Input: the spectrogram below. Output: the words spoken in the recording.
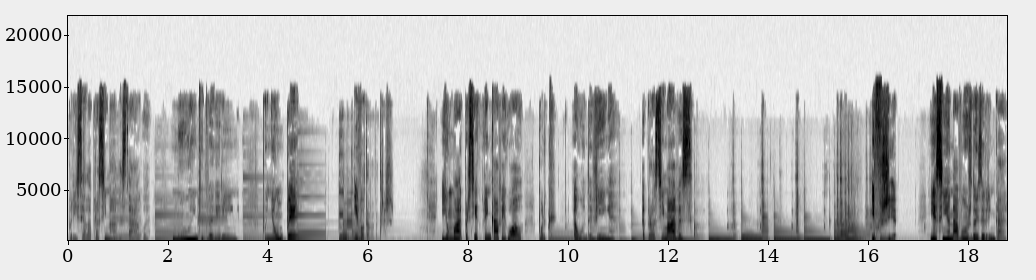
Por isso ela aproximava-se da água muito devagarinho, punha um pé e voltava para trás. E o mar parecia que brincava igual, porque a onda vinha, aproximava-se e fugia. E assim andavam os dois a brincar.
